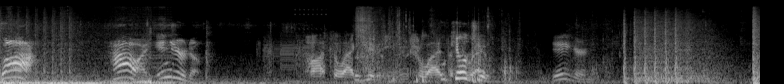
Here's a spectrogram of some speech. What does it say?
Fuck! How? I injured him! Hostile activity. neutralized. Who the killed you? Jaeger. Oh,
